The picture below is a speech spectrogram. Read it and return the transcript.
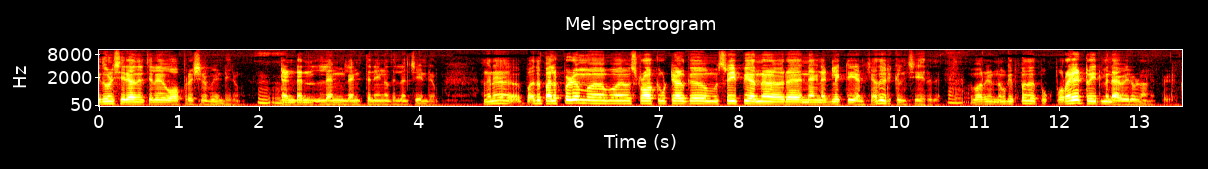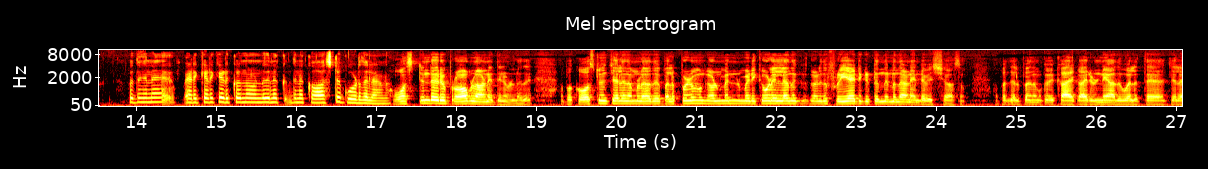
ഇതുകൊണ്ട് ശരിയാകുന്ന ചില ഓപ്പറേഷൻ വേണ്ടി വരും. ടെൻഡൻ ലെങ് ലെങ്തനിങ് അതെല്ലാം ചെയ്യേണ്ടി വരും. അങ്ങനെ അത് പലപ്പോഴും സ്ട്രോക്ക് കുട്ടികൾക്ക് സ്ലീപ്പ് ചെയ്യുന്ന ഒരു നെഗ്ലക്റ്റ് ചെയ്യാൻ അതൊരിക്കലും ചെയ്യരുത്. അപ്പോൾ നമുക്ക് ഇപ്പോൾ കുറേ ട്രീറ്റ്മെന്റ് അവൈലബിൾ ആണ് ഇപ്പോഴും. അപ്പോൾ ഇതിങ്ങനെ ഇടയ്ക്കിടയ്ക്ക് എടുക്കുന്നതുകൊണ്ട് ഇതിന് ഇതിന് കോസ്റ്റ് കൂടുതലാണ്. കോസ്റ്റിന്റെ ഒരു പ്രോബ്ലം ആണ് ഇതിനുള്ളത്. അപ്പോൾ കോസ്റ്റ് എന്ന് വെച്ചാൽ നമ്മളത് പലപ്പോഴും ഗവൺമെന്റ് മെഡിക്കലില്ലെന്ന് ഇത് ഫ്രീ ആയിട്ട് കിട്ടുന്നുണ്ടെന്നാണ് എന്റെ വിശ്വാസം. അപ്പോൾ ചിലപ്പോൾ നമുക്ക് കാരുണ്യ അതുപോലത്തെ ചില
